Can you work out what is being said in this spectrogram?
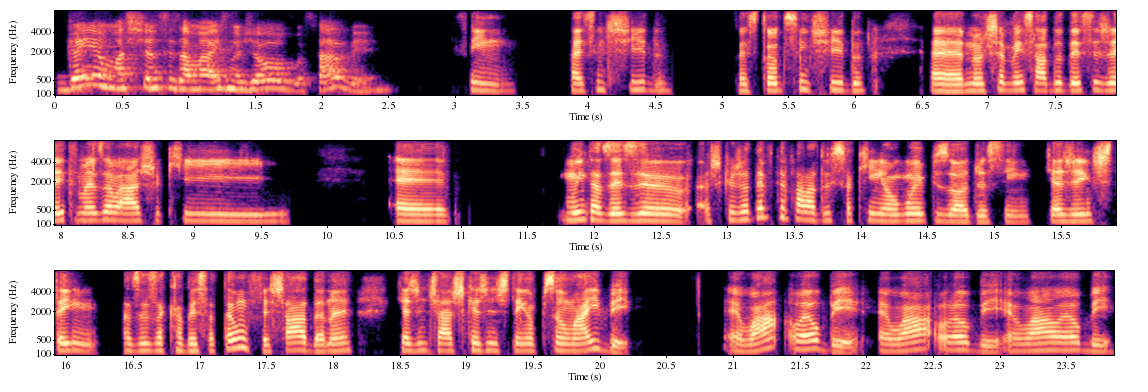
ganha umas chances a mais no jogo, sabe? Sim, faz sentido, faz todo sentido. É, não tinha pensado desse jeito, mas eu acho que é, muitas vezes eu acho que eu já devo ter falado isso aqui em algum episódio assim, que a gente tem às vezes a cabeça tão fechada, né, que a gente acha que a gente tem opção A e B. É o A ou é o B? É o A ou é o B? É o A ou é o B?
